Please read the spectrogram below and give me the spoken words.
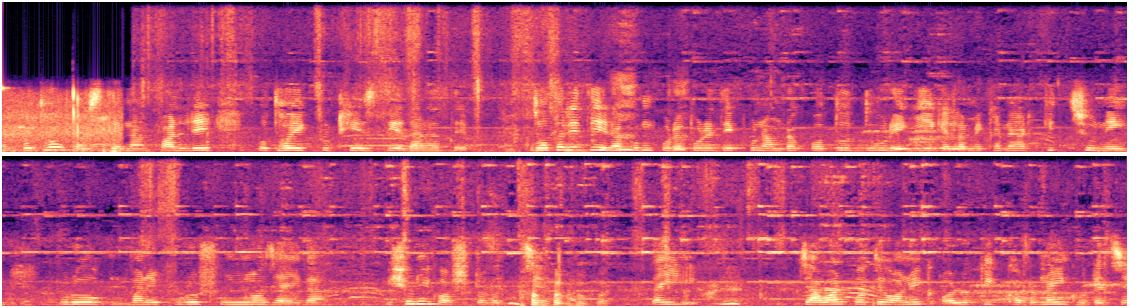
আর কোথাও বসতে না, পারলে কোথাও একটু ঠেস দিয়ে দাঁড়াতে। যথারীতি এরকম করে করে দেখুন আমরা কত দূর এগিয়ে গেলাম, এখানে আর কিচ্ছু নেই। পুরো মানে পুরো শূন্য জায়গা। ভীষণই কষ্ট হচ্ছে। তাই যাওয়ার পথে অনেক অলৌকিক ঘটনাই ঘটেছে।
